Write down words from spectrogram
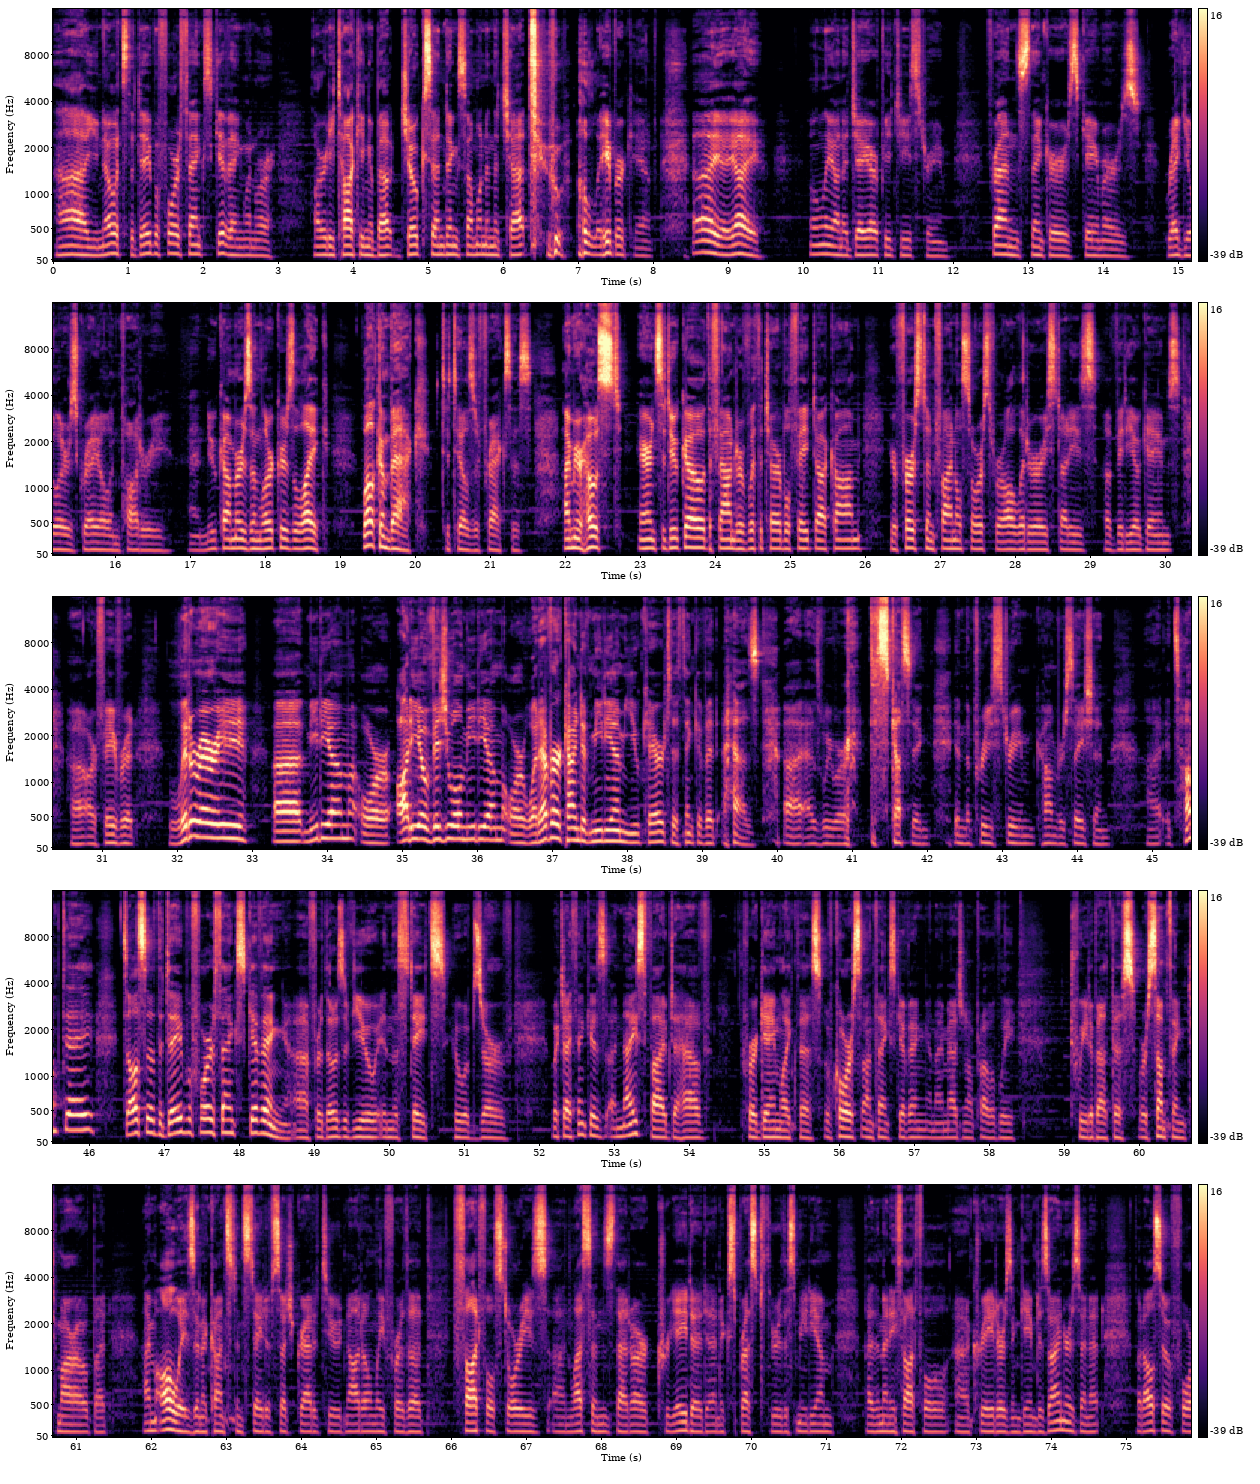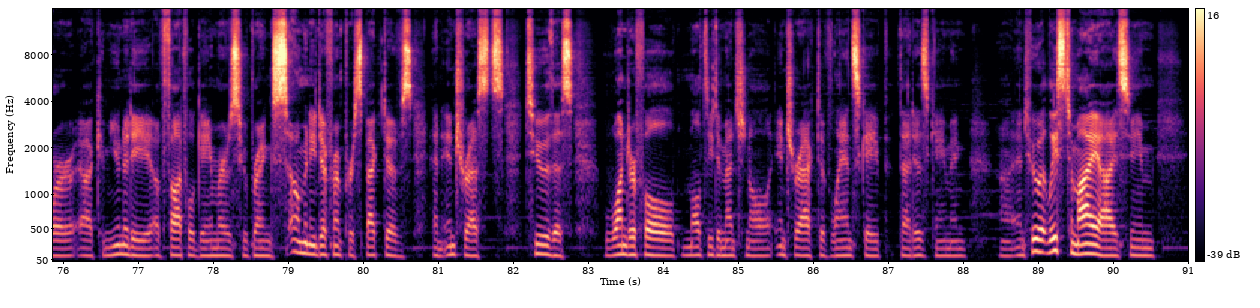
Ah, you know it's the day before Thanksgiving when we're already talking about joke sending someone in the chat to a labor camp. Ay, ay, ay. Only on a JRPG stream. Friends, thinkers, gamers, regulars, grail, and pottery, and newcomers and lurkers alike. Welcome back to Tales of Praxis. I'm your host, Aaron Suduiko, the founder of WithATerribleFate.com, your first and final source for all literary studies of video games, uh, our favorite literary uh, medium or audio-visual medium or whatever kind of medium you care to think of it as, uh, as we were discussing in the pre-stream conversation. Uh, it's Hump Day. It's also the day before Thanksgiving uh, for those of you in the States who observe, which I think is a nice vibe to have for a game like this. Of course, on Thanksgiving, and I imagine I'll probably tweet about this or something tomorrow, but I'm always in a constant state of such gratitude, not only for the thoughtful stories and lessons that are created and expressed through this medium by the many thoughtful uh, creators and game designers in it, but also for a community of thoughtful gamers who bring so many different perspectives and interests to this wonderful, multidimensional, interactive landscape that is gaming, uh, and who, at least to my eye, seem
